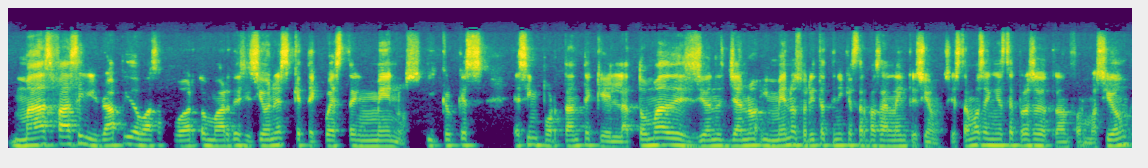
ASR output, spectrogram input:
más fácil y rápido vas a poder tomar decisiones que te cuesten menos. Y creo que es, es importante que la toma de decisiones ya no, y menos ahorita tiene que estar basada en la intuición. Si estamos en este proceso de transformación,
